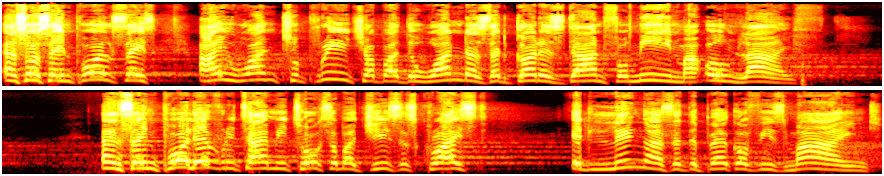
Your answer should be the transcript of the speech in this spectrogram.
And so St. Paul says, I want to preach about the wonders that God has done for me in my own life. And St. Paul, every time he talks about Jesus Christ, it lingers at the back of his mind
